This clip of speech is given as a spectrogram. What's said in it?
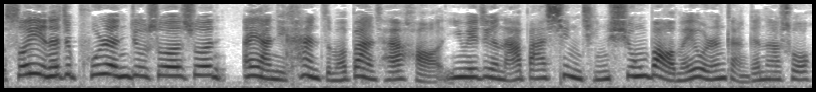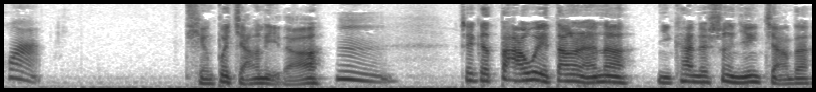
所以呢，这仆人就说说，哎呀，你看怎么办才好？因为这个拿巴性情凶暴，没有人敢跟他说话，挺不讲理的啊。嗯，这个大卫当然呢，你看这圣经讲的，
